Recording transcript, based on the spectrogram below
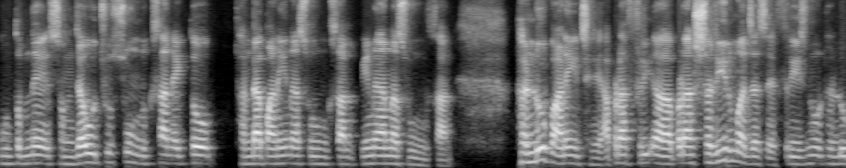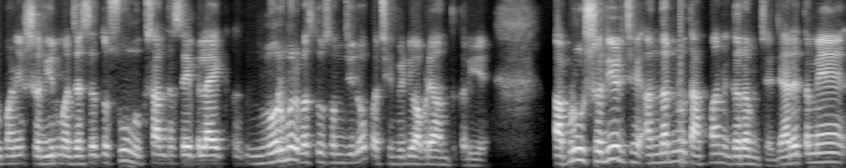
હું તમને સમજાવું છું શું નુકસાન. એક તો ઠંડા પાણીના શું નુકસાન, પીણાના શું નુકસાન. ઠંડુ પાણી છે, આપણા ફ્રી- આપણા શરીરમાં જશે ફ્રીજનું ઠંડુ પાણી શરીરમાં જશે, તો શું નુકસાન થશે પેલા એક નોર્મલ વસ્તુ સમજી લો, પછી વીડિયો આપણે અંત કરીએ. આપણું શરીર છે, અંદરનું તાપમાન ગરમ છે. જ્યારે તમે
